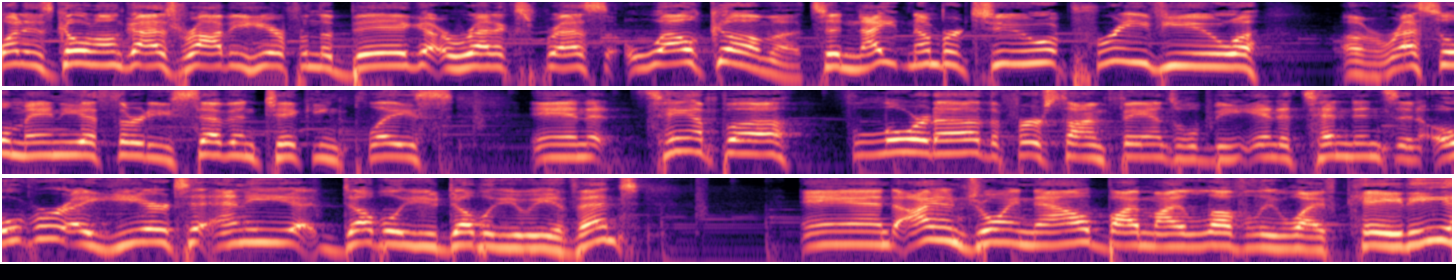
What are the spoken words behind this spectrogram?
What is going on, guys? Robbie here from the Big Red Express. Welcome to night number two preview of WrestleMania 37 taking place in Tampa, Florida. The first time fans will be in attendance in over a year to any WWE event. And I am joined now by my lovely wife, Katie.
